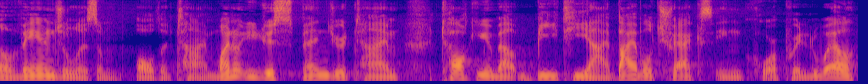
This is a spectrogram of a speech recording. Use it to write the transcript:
evangelism all the time? Why don't you just spend your time talking about BTI, Bible Tracts Incorporated? Well,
